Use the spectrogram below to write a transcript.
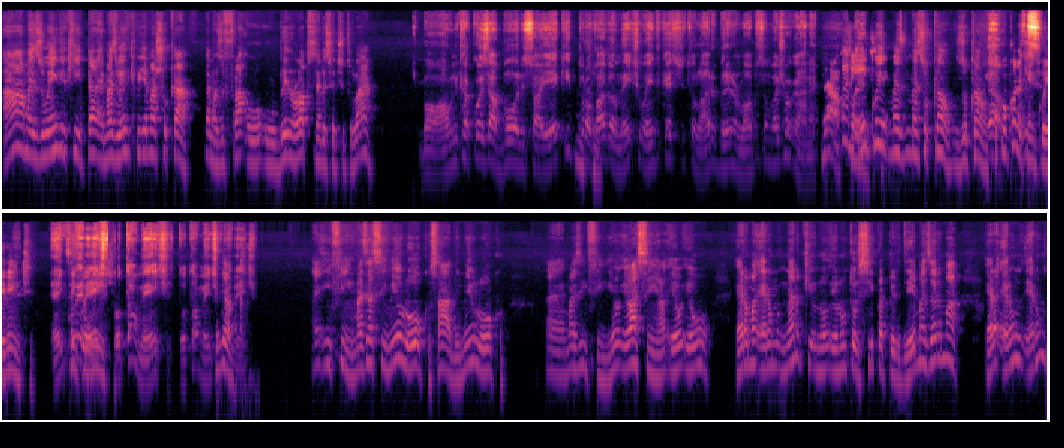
ah, mas o Hendrick, pera, mas o Hendrick podia machucar. É, mas o, o, o Breno Lopes não era seu titular? Bom, a única coisa boa nisso aí é que Enfim. provavelmente o Hendrick é titular e o Breno Lopes não vai jogar, né? Não, é, mas, mas, mas Zucão, Zucão, não, você concorda que é incoerente? É incoerente, incoerente? totalmente, totalmente Entendeu? incoerente. É, enfim, mas é assim, meio louco, sabe? Meio louco. É, mas enfim, eu, eu assim, eu, eu era uma, era uma, não era que eu não, eu não torci para perder, mas era uma era, era, um, era, um,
